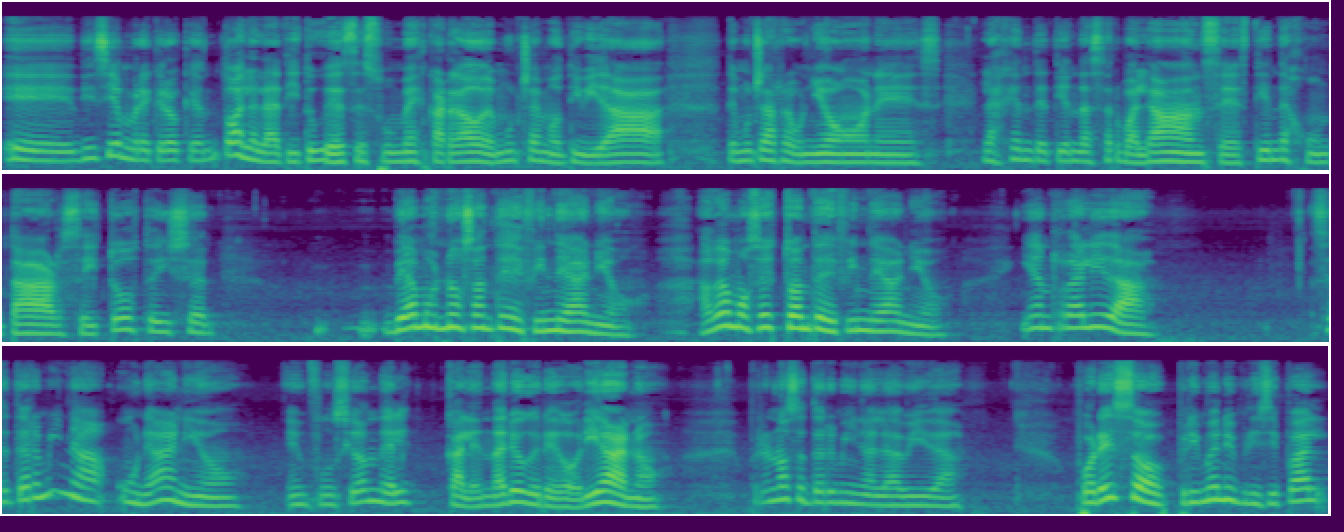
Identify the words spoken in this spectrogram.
Eh, diciembre creo que en todas las latitudes es un mes cargado de mucha emotividad, de muchas reuniones, la gente tiende a hacer balances, tiende a juntarse y todos te dicen, veámonos antes de fin de año, hagamos esto antes de fin de año. Y en realidad se termina un año en función del calendario gregoriano, pero no se termina la vida. Por eso, primero y principal,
